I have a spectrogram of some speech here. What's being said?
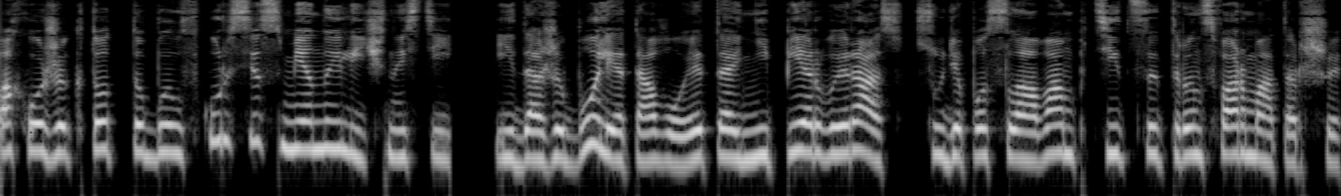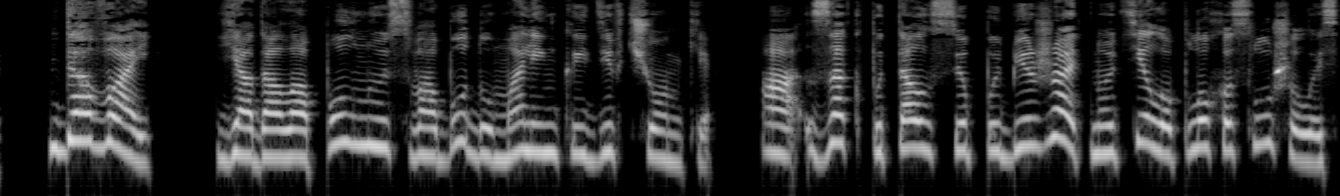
похоже, кто-то был в курсе смены личностей. И даже более того, это не первый раз, судя по словам птицы-трансформаторши. «Давай!» Я дала полную свободу маленькой девчонке, а Зак пытался побежать, но тело плохо слушалось.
